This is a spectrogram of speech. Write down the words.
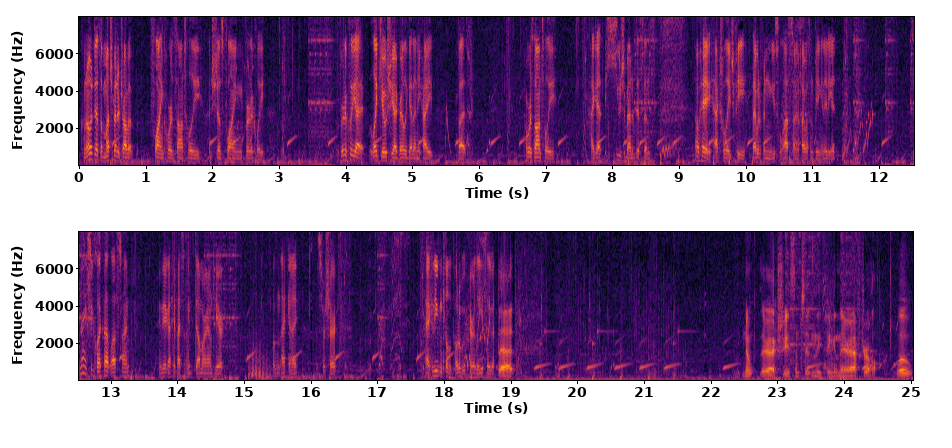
Klonoa does a much better job at flying horizontally than she does flying vertically. Vertically, I, like Yoshi, I barely get any height, but horizontally, I get a huge amount of distance. Hey, actual HP. That would have been useful last time if I wasn't being an idiot. Didn't I actually collect that last time? Maybe I got hit by something dumb around here. Wasn't that guy, that's for sure. I could even kill the Podoboo fairly easily. That. Nope, there actually isn't anything in there after all. Whoa.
